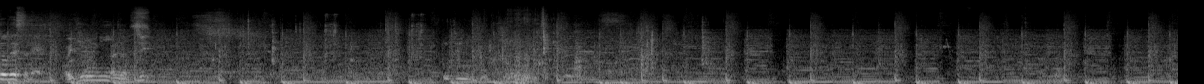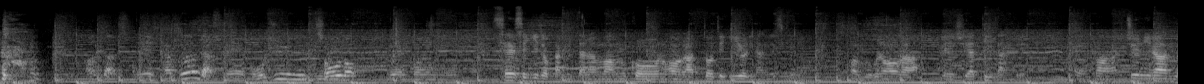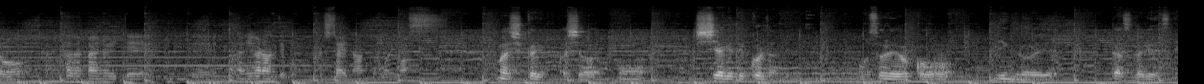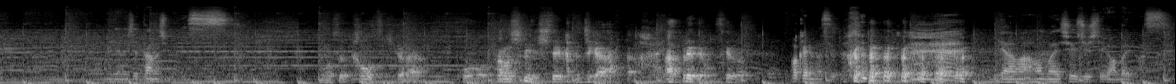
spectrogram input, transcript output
トですね。はい。12.1アンダーですね。100アンダーですね。52ちょうど。成績とか見たら、まあ、向こうの方が圧倒的有利なんですけど、まあ、僕の方が練習やっていたんで、えーまあ、12ラウンド戦い抜いて、えー何が何でも勝ちたいなと思います。まあ、しっかり明日はもう仕上げてこれたんでもうそれをこうリングの上で出すだけですね。めちゃめちゃ楽しみです。ものすごい顔つきからこう楽しみにしてる感じがは溢れてますけど、わかります。いやまあほんまに集中して頑張ります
